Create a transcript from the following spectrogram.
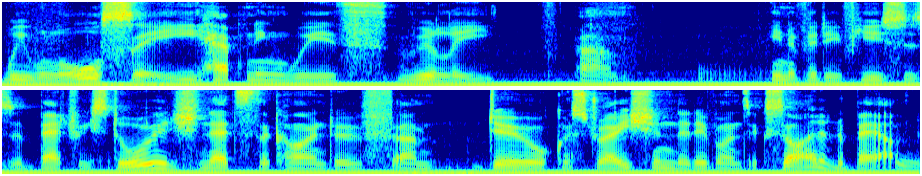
we will all see happening with really um, innovative uses of battery storage. And that's the kind of DER orchestration that everyone's excited about. Mm.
